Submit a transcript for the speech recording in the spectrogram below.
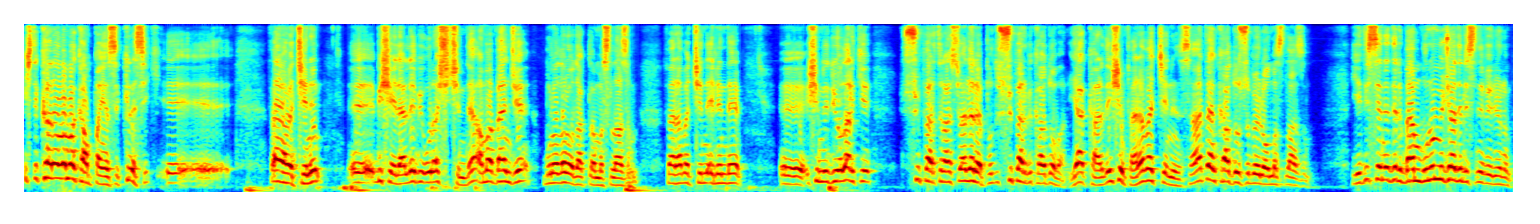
İşte karalama kampanyası klasik. Ee, Fenerbahçe'nin e, bir şeylerle bir uğraş içinde ama bence buralara odaklanması lazım. Fenerbahçe'nin elinde e, şimdi diyorlar ki süper transferler yapıldı, süper bir kadro var. Ya kardeşim Fenerbahçe'nin zaten kadrosu böyle olması lazım. 7 senedir ben bunun mücadelesini veriyorum.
